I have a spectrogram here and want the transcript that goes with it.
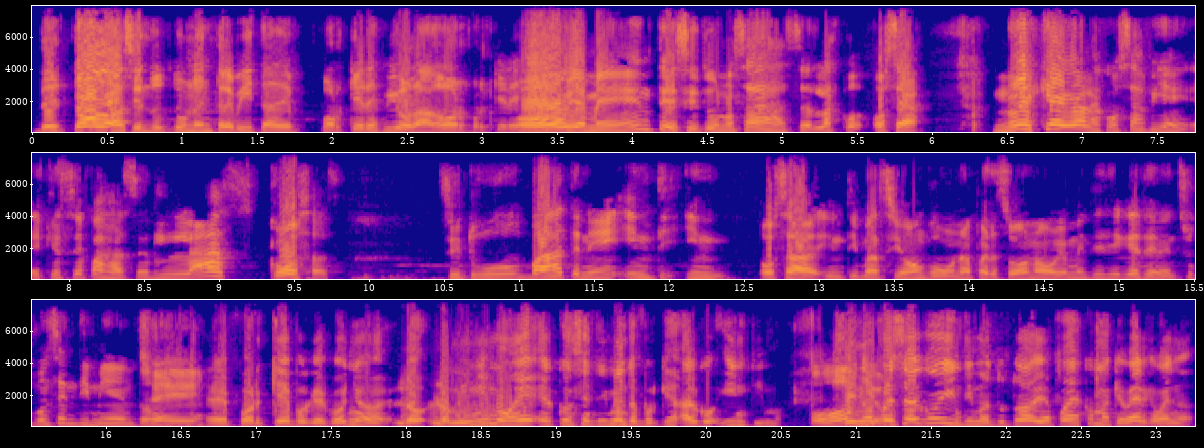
de todo haciéndote una entrevista de por qué eres violador, por qué eres esto. Obviamente, si tú no sabes hacer las cosas, o sea, no es que hagas las cosas bien, es que sepas hacer las cosas. Si tú vas a tener in- o sea, intimación con una persona, obviamente tiene que tener su consentimiento. Sí. Eh, ¿Por qué? Porque, coño, lo, lo mínimo es el consentimiento porque es algo íntimo. Si no fuese algo íntimo, tú todavía puedes como que verga, bueno,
